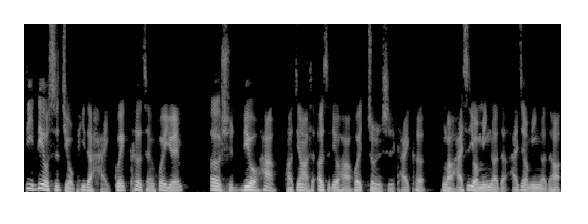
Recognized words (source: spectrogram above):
第六十九批的海龟课程会员，二十六号，好，姜老师二十六号会准时开课，啊，还是有名额的，还是有名额的哈。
